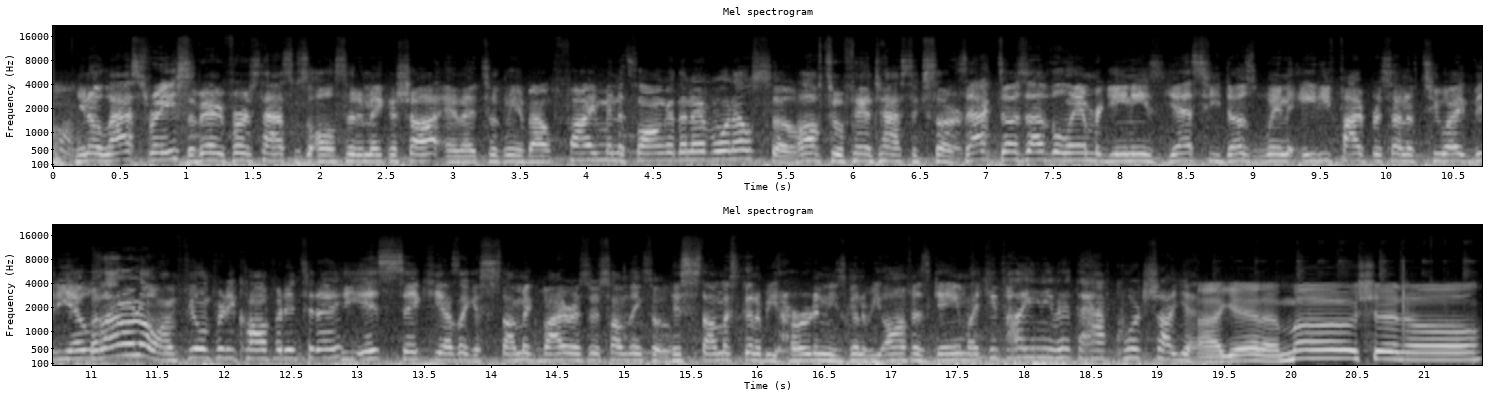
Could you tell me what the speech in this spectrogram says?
Oh. You know, last race, the very first task was also to make a shot, and it took me about five minutes longer than everyone else, so off to a fantastic start. Zack does have the Lamborghinis. Yes, he does win 85% of 2HYPE videos, but I don't know, I'm feeling pretty confident today. He is sick, he has like a stomach virus or something, so his stomach's gonna be hurting, he's gonna be off his game. Like, he probably ain't even hit the half court shot yet. I get emotional.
